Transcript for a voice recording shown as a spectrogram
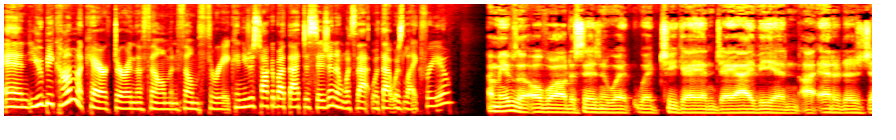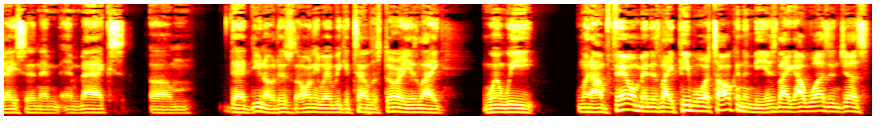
And you become a character in the film in film three. Can you just talk about that decision and what's that what that was like for you? I mean, it was an overall decision with, with Chike and Jay and our editors, Jason and, and Max, um, that, you know, this is the only way we could tell the story is like when we, when I'm filming, it's like people are talking to me. It's like I wasn't just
